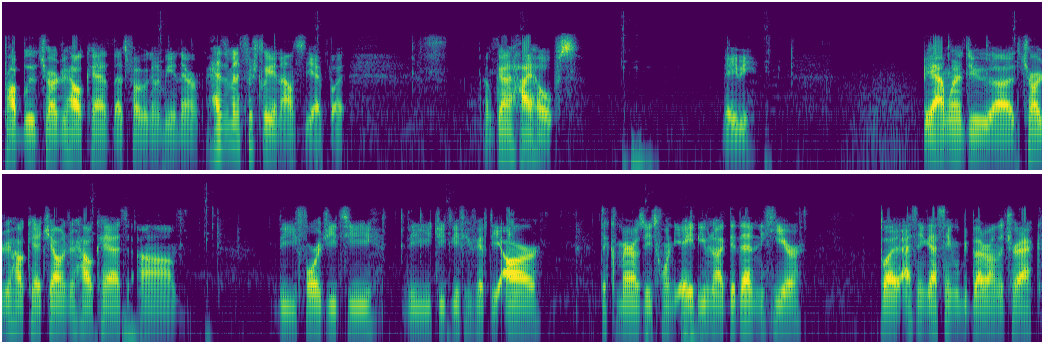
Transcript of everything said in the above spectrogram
probably the Charger Hellcat, that's probably going to be in there. It hasn't been officially announced yet, but I've got high hopes. Maybe. But yeah, I'm going to do uh, the Charger Hellcat, Challenger Hellcat, um, the Ford GT, the GT350R, the Camaro Z28, even though I did that in here, but I think that thing would be better on the track.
